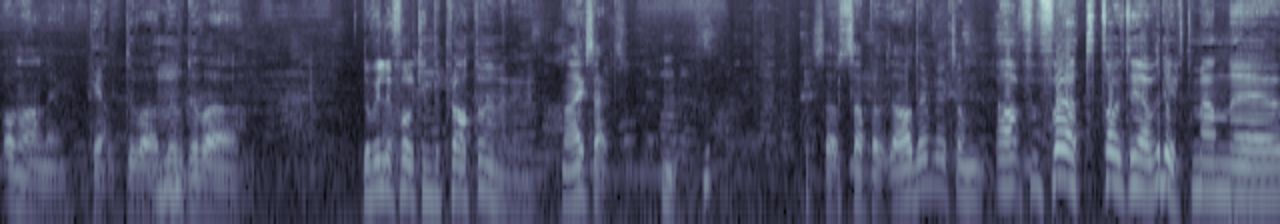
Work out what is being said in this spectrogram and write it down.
av någon anledning. Helt. Du var, Mm. du, du var, Då ville folk inte prata med mig längre. nej exakt. Så, så, ja det var liksom, Ja, för, för att ta lite överdrift, men, eh,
